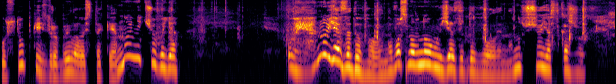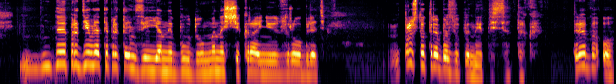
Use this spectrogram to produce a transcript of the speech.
уступки і зробила ось таке. Ну, нічого, я. Ой, ну я задоволена. В основному я задоволена. Ну, що я скажу? Де пред'являти претензії я не буду, мене ще крайньою зроблять. Просто треба зупинитися. Так. Треба. О,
